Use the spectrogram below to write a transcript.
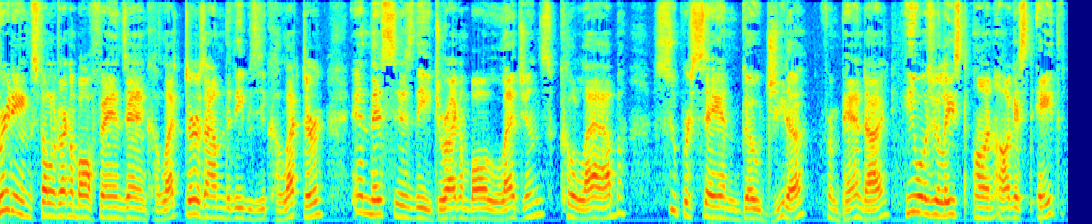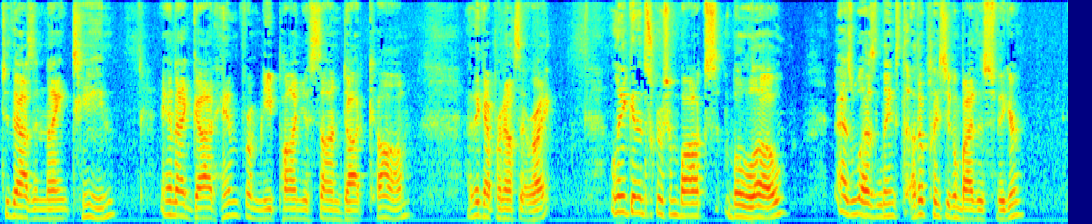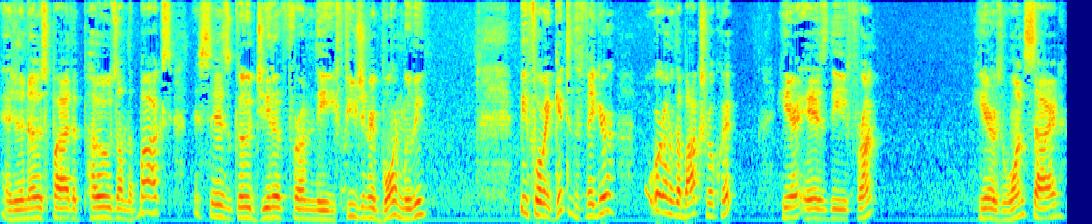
Greetings, fellow Dragon Ball fans and collectors. I'm the DBZ Collector, and this is the Dragon Ball Legends collab Super Saiyan Gogeta from Bandai. He was released on August 8th, 2019, and I got him from NipponYasan.com. I think I pronounced that right. Link in the description box below, as well as links to other places you can buy this figure. As you'll notice by the pose on the box, this is Gogeta from the Fusion Reborn movie. Before we get to the figure, we're going to look at the box real quick. Here is the front. Here's one side,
